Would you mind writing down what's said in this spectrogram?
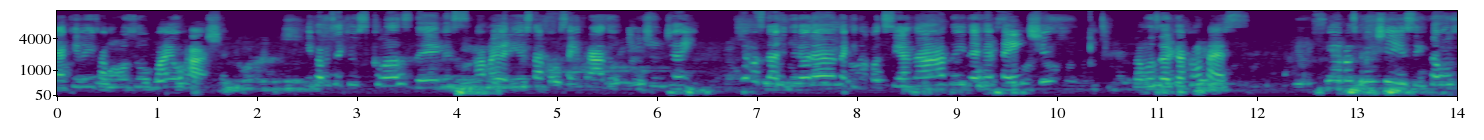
É aquele famoso Wild Racha. E vamos dizer que os clãs deles, a maioria está concentrado em Jundiaí. Que é uma cidade interiorana, que não acontecia nada, e de repente, vamos ver o que acontece. E é basicamente isso. Então, os,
